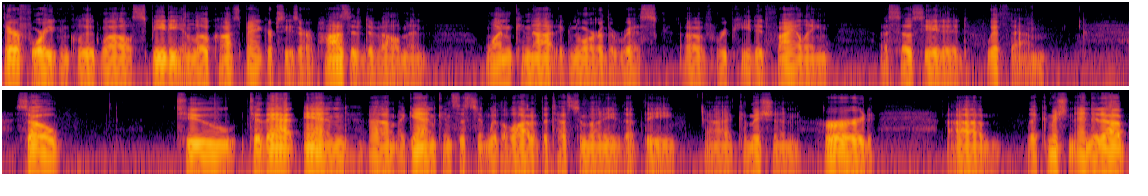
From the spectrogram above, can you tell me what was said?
Therefore, you conclude while speedy and low cost bankruptcies are a positive development, one cannot ignore the risk of repeated filing associated with them. So, to to that end, um, again, consistent with a lot of the testimony that the uh, commission heard, uh, the commission ended up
